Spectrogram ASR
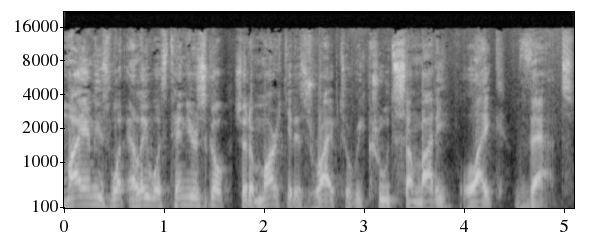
Miami is what LA was 10 years ago. So the market is ripe to recruit somebody like that.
